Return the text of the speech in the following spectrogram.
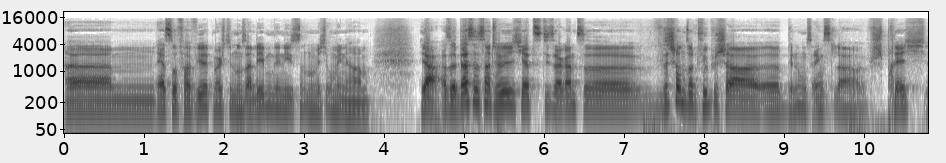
Ähm, er ist so verwirrt, möchte nun sein Leben genießen und mich um ihn haben. Ja, also das ist natürlich jetzt dieser ganze, das ist schon so ein typischer äh, Bindungsängstler-Sprech,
